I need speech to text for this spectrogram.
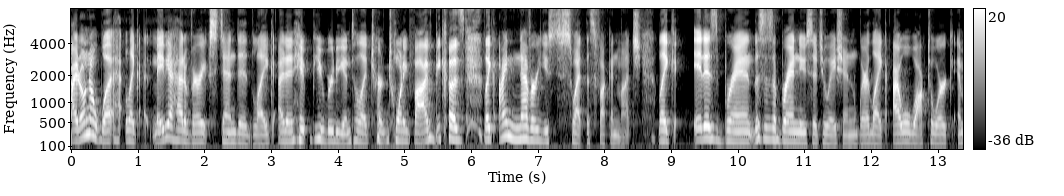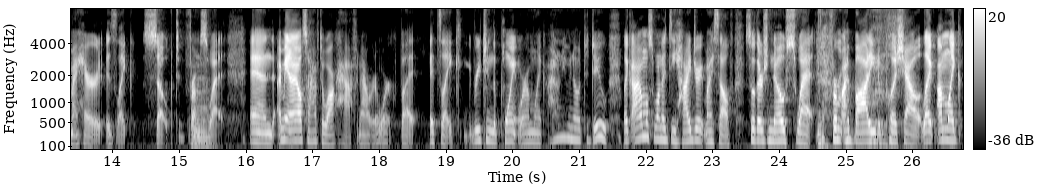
I don't know what like maybe I had a very extended like I didn't hit puberty until I turned 25 because like I never used to sweat this fucking much. Like it is brand this is a brand new situation where like I will walk to work and my hair is like soaked from mm. sweat. And I mean I also have to walk half an hour to work, but it's like reaching the point where I'm like I don't even know what to do. Like I almost want to dehydrate myself so there's no sweat for my body to push out. Like I'm like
